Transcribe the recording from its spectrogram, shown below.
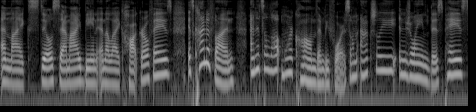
and like still semi being in a like hot girl phase. It's kind of fun and it's a lot more calm than before. So I'm actually enjoying this pace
